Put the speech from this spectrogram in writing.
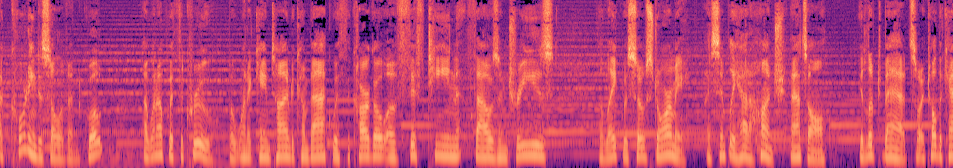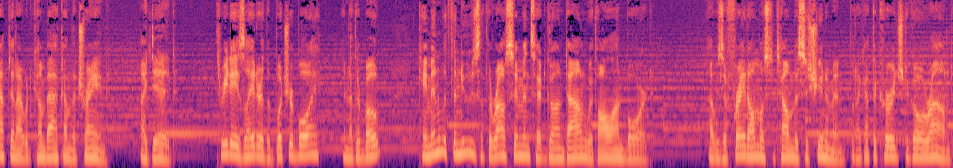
According to Sullivan, quote, I went up with the crew, but when it came time to come back with the cargo of 15,000 trees, the lake was so stormy, I simply had a hunch, that's all. It looked bad, so I told the captain I would come back on the train. I did. Three days later, the Butcher Boy, another boat, came in with the news that the Rouse Simmons had gone down with all on board. I was afraid almost to tell Mrs. Schuneman, but I got the courage to go around.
